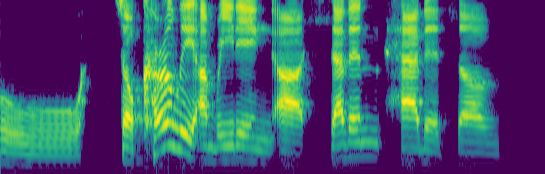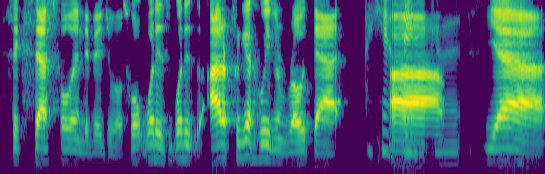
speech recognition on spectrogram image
Ooh, so currently, I'm reading uh, Seven Habits of Successful Individuals. What what is what is I forget who even wrote that. I can't uh, think of it. Yeah,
